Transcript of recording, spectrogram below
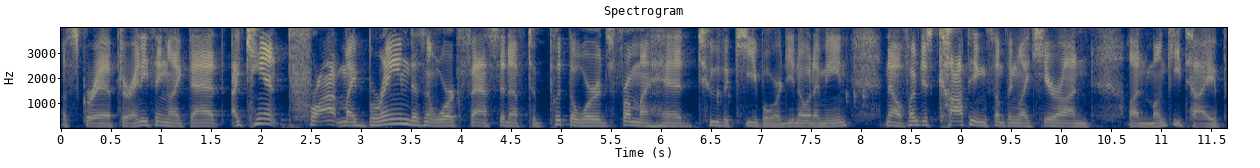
a script or anything like that, I can't pro, my brain doesn't work fast enough to put the words from my head to the keyboard. You know what I mean? Now, if I'm just copying something like here on, on Monkey Type,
